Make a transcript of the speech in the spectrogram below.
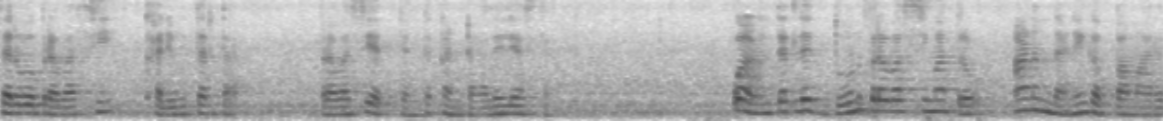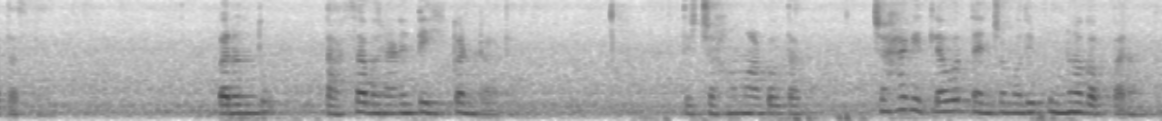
सर्व प्रवासी खाली उतरतात. प्रवासी अत्यंत कंटाळलेले असतात. पण त्यातले दोन प्रवासी मात्र आनंदाने गप्पा मारत असतात. परंतु तासाभराने तेही कंटाळतात. ते चहा मागवतात. चहा घेतल्यावर त्यांच्यामध्ये पुन्हा गप्पा रंगतात.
